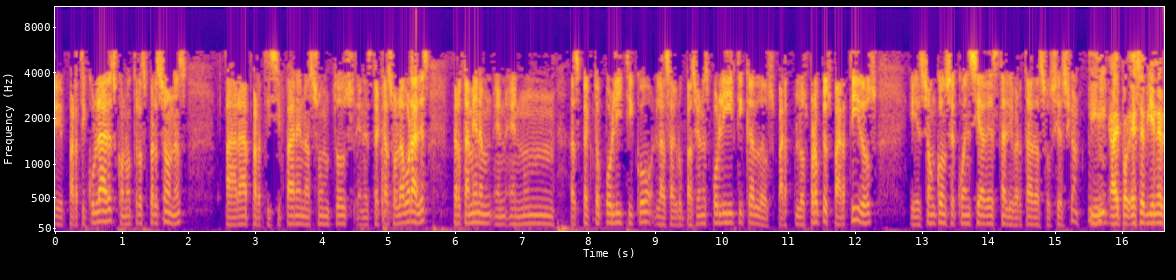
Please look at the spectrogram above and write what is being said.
eh, particulares, con otras personas, para participar en asuntos, en este caso laborales, pero también en, en- en un aspecto político, las agrupaciones políticas, los, par- los propios partidos, eh, son consecuencia de esta libertad de asociación. Y hay ese viene,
